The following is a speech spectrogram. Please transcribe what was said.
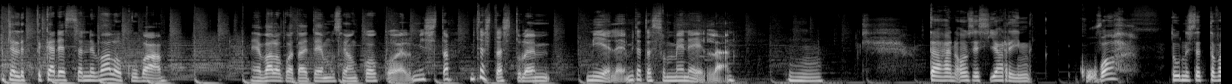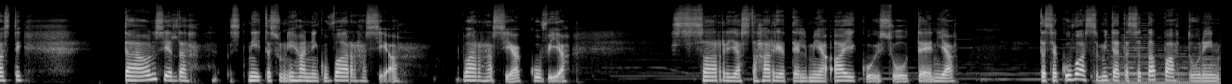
Pitelette kädessänne valokuvaa meidän valokuvataiteen museon kokoelmista. Mitäs tässä tulee mieleen? Mitä tässä on meneillään? Mm. Tämähän on siis Jarin kuva tunnistettavasti. Tämä on sieltä niitä sun ihan niin kuin varhaisia, varhaisia kuvia sarjasta harjoitelmia aikuisuuteen. Ja tässä kuvassa, mitä tässä tapahtuu, niin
